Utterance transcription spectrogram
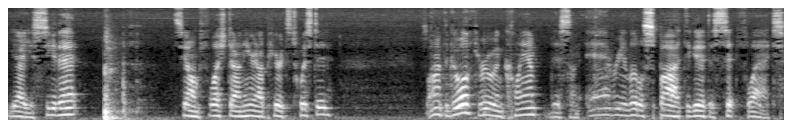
Yeah, you see that? See how I'm flush down here and up here it's twisted? So I have to go through and clamp this on every little spot to get it to sit flat.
